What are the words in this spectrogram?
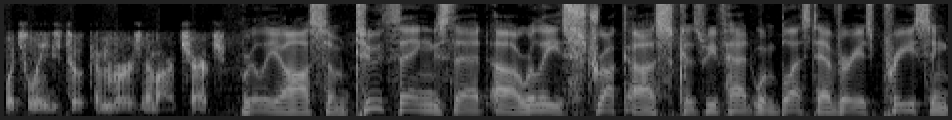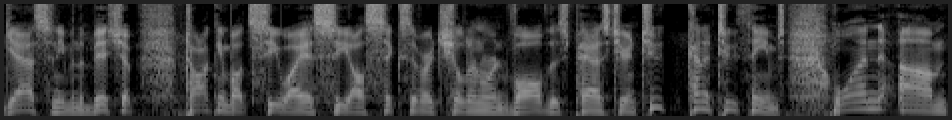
which leads to a conversion of our church. Really awesome. Two things that uh, really struck us because we've had, we're blessed to have various priests and guests and even the bishop talking about CYSC. All six of our children were involved this past year, and two kind of two themes. One um,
